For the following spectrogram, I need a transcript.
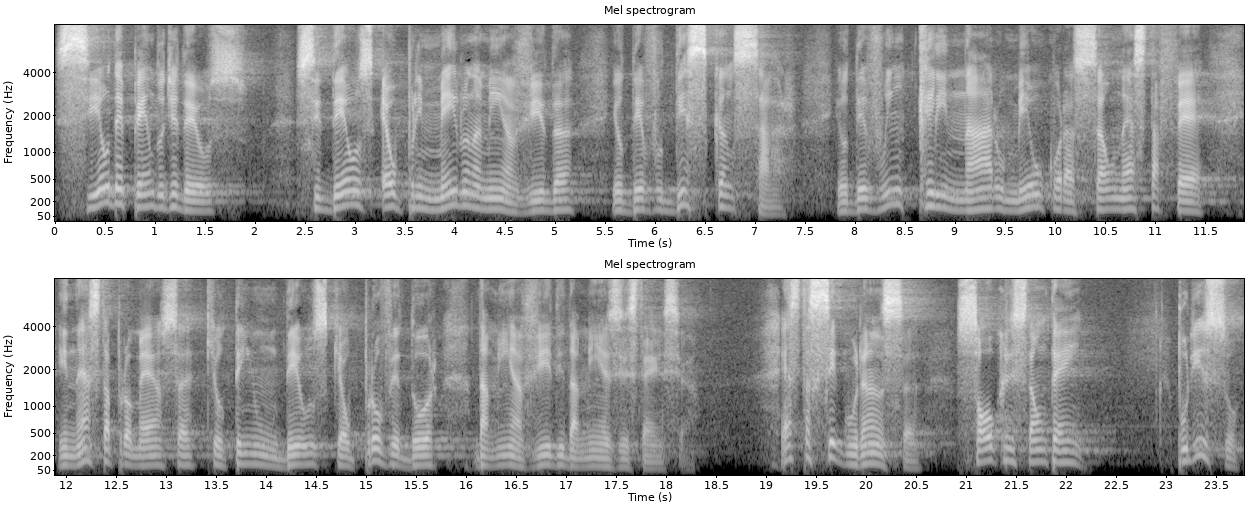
se eu dependo de Deus, se Deus é o primeiro na minha vida, eu devo descansar eu devo inclinar o meu coração nesta fé e nesta promessa que eu tenho um Deus que é o provedor da minha vida e da minha existência. Esta segurança só o cristão tem. Por isso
